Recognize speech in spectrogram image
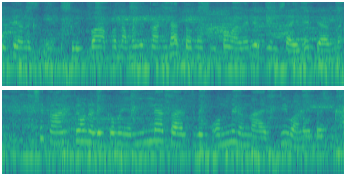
കുട്ടിയാണ് ശില്പ. അപ്പോൾ നമ്മൾ കണ്ടാൽ തോന്നുന്ന ശില്പ വളരെയധികം സൈലന്റ് ആണ് പക്ഷെ കാലത്തോടെടുക്കുമ്പോൾ എല്ലാ കാര്യത്തിലും ഒന്നിനൊന്ന് ആക്റ്റീവാണ് കേട്ടോ ശില്പ.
